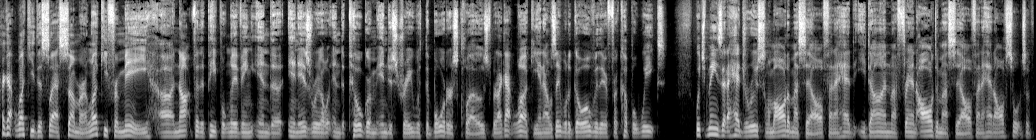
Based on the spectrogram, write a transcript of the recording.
I got lucky this last summer. Lucky for me, uh, not for the people living in the in Israel in the pilgrim industry with the borders closed, but I got lucky and I was able to go over there for a couple weeks, which means that I had Jerusalem all to myself, and I had Idan, my friend, all to myself, and I had all sorts of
